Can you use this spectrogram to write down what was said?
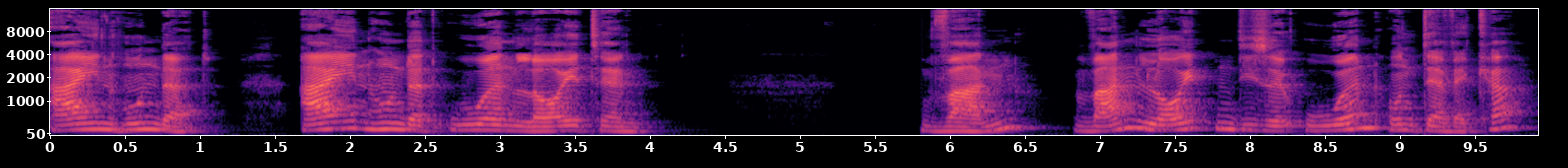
100. 100 Uhren läuten. Wann? Wann läuten diese Uhren und der Wecker?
